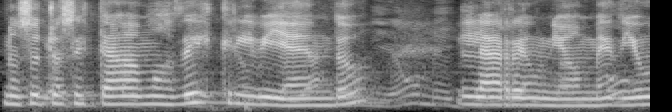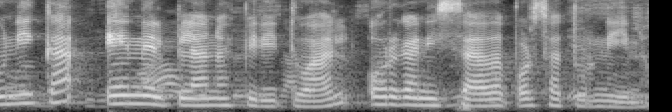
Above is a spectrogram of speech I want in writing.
nosotros estábamos describiendo la reunión mediúnica en el plano espiritual organizada por Saturnino.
